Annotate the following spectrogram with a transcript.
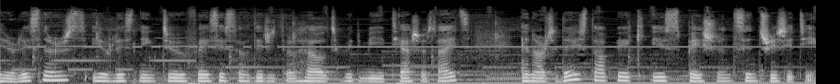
Dear listeners, you're listening to Faces of Digital Health with me, Tjasa Zajc, and our today's topic is patient centricity.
